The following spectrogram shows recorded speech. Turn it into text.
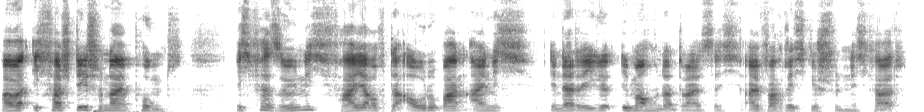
Aber ich verstehe schon deinen Punkt. Ich persönlich fahre ja auf der Autobahn eigentlich in der Regel immer 130. Einfach Richtgeschwindigkeit.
